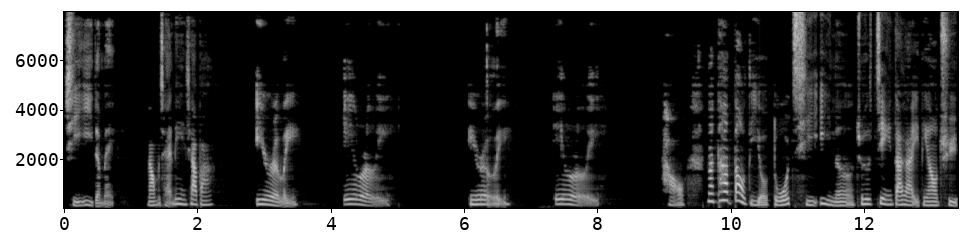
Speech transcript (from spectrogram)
奇异的美。那我们一起来念一下吧。Eerily，。好，那它到底有多奇异呢？就是建议大家一定要去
